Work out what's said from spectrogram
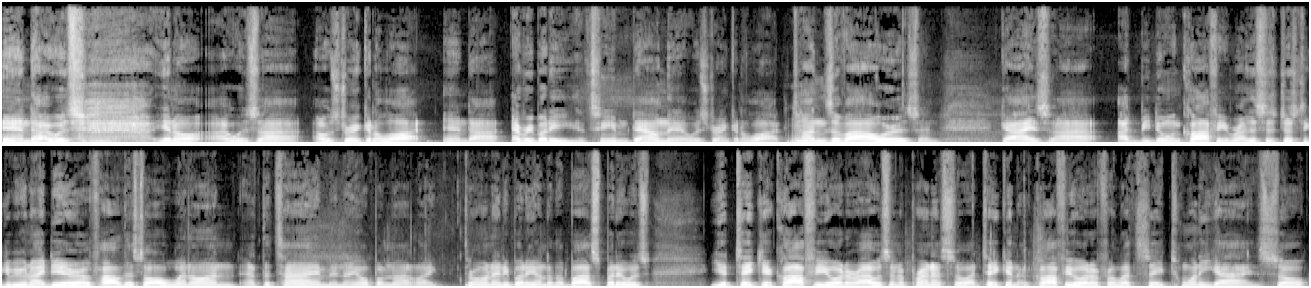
and I was you know I was uh I was drinking a lot and uh everybody it seemed down there was drinking a lot. Tons of hours and guys uh I'd be doing coffee run. This is just to give you an idea of how this all went on at the time, and I hope I'm not like throwing anybody under the bus, but it was you'd take your coffee order. I was an apprentice, so I'd taken a coffee order for let's say 20 guys. So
